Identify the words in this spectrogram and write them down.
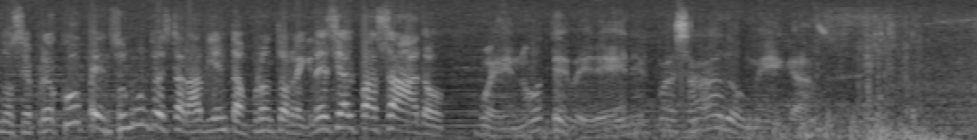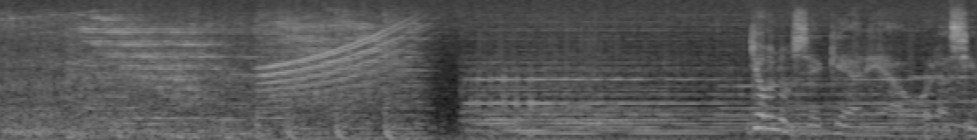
No se preocupen, su mundo estará bien tan pronto regrese al pasado. Bueno, te veré en el pasado, Mega. Yo no sé qué haré ahora sin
